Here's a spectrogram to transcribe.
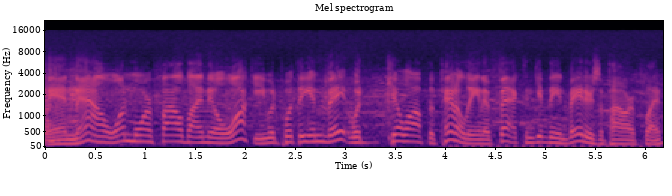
And now one more foul by Milwaukee would put the invade would kill off the penalty in effect and give the Invaders a power play.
